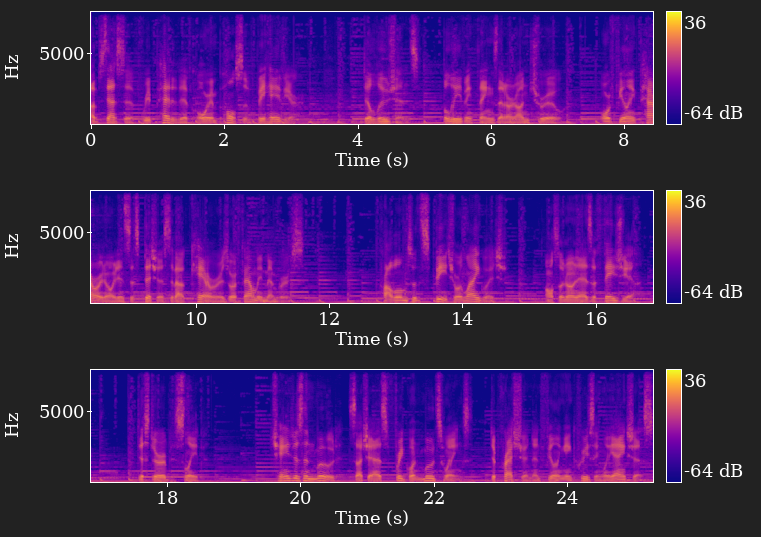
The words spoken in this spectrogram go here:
Obsessive, repetitive, or impulsive behavior. Delusions, believing things that are untrue. Or feeling paranoid and suspicious about carers or family members. Problems with speech or language, also known as aphasia. Disturbed sleep. Changes in mood, such as frequent mood swings, depression, and feeling increasingly anxious,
